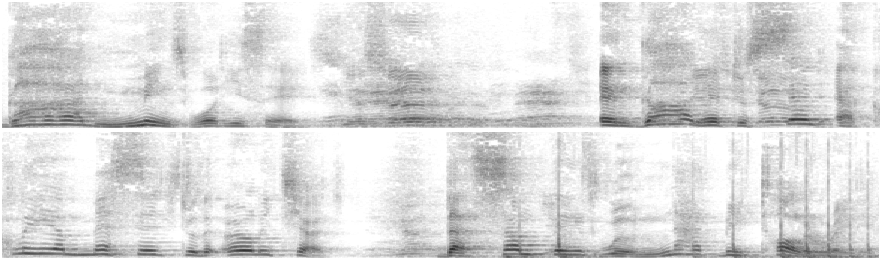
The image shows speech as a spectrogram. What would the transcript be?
God means what he says. Yes, sir. And God had to send a clear message to the early church that some things will not be tolerated.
